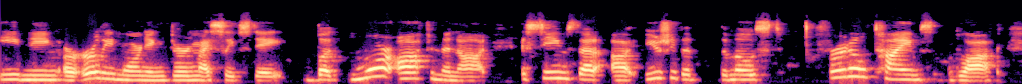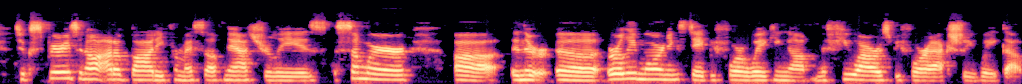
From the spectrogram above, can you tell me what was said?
evening or early morning during my sleep state. But more often than not, it seems that uh, usually the, the most fertile times block to experience an out of body for myself naturally is somewhere uh, in the uh, early morning state before waking up, and the few hours before I actually wake up,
